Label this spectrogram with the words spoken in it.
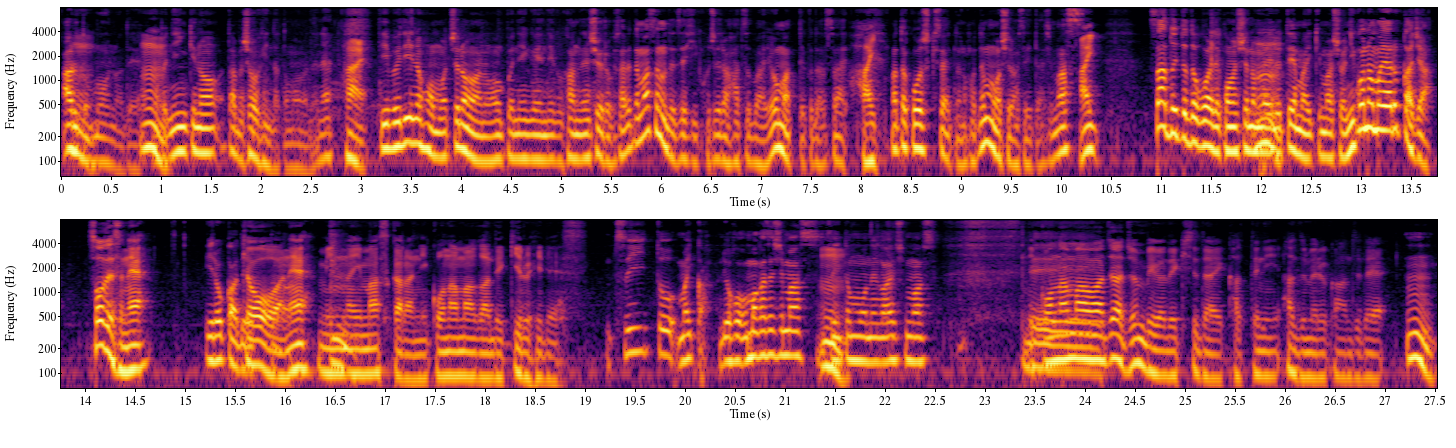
あると思うので、やっぱ人気の多分商品だと思うのでね。はい。DVD の方もちろんあのオープニングエンディング完全収録されてますので、ぜひこちら発売を待ってください。はい。また公式サイトの方でもお知らせいたします。はい。さあ、といったところで今週のメールテーマいきましょう。ニコ生やるか、じゃあ。そうですね。色かで。今日はね、みんないますからニコ生ができる日です。ツイート、まあ、いいか。両方お任せします。ツイートもお願いします。ニコ生はじゃあ準備ができ次第勝手に始める感じで。うん。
